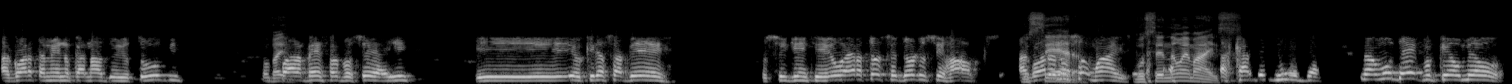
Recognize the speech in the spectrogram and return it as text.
agora também no canal do YouTube. Então, Vai. Parabéns para você aí. E eu queria saber o seguinte: eu era torcedor do Seahawks. Agora eu não sou mais. Você não é mais. Acabei de mudar. Não, mudei, porque o meu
